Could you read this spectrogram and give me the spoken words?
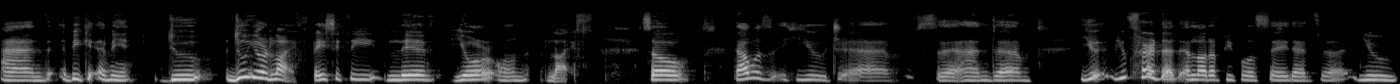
And i mean do do your life basically live your own life. So that was huge uh, and um, you you've heard that a lot of people say that uh, you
